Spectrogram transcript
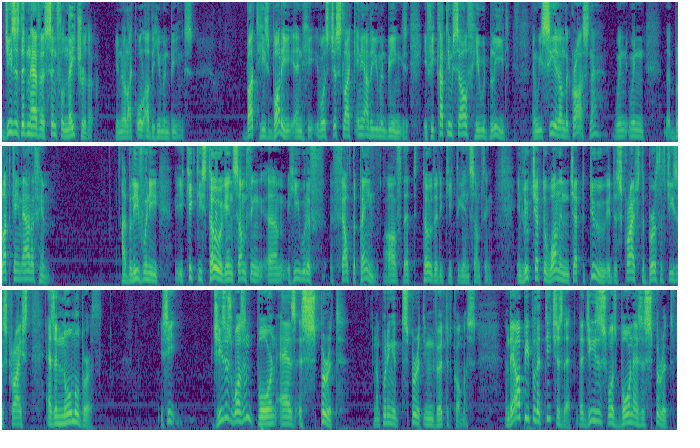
Jesus didn't have a sinful nature, though. you know, like all other human beings. But his body, and he was just like any other human being. If he cut himself, he would bleed. And we see it on the cross, nah? when, when the blood came out of him. I believe when he, he kicked his toe against something, um, he would have felt the pain of that toe that he kicked against something. In Luke chapter 1 and chapter 2, it describes the birth of Jesus Christ as a normal birth. You see, Jesus wasn't born as a spirit, and I'm putting a spirit in inverted commas. And there are people that teach us that, that Jesus was born as a spirit.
